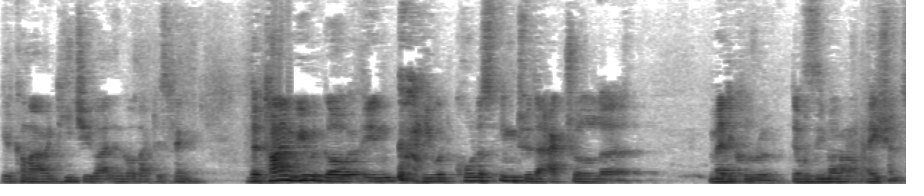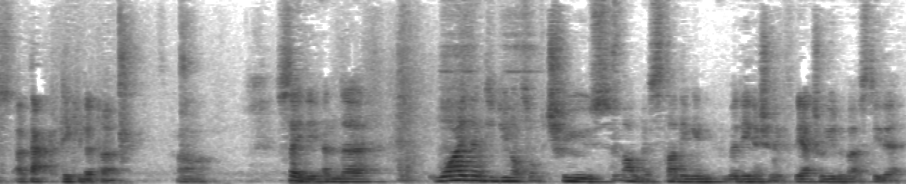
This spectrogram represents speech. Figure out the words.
he'll come out and teach you guys and go back to his clinic. The time we would go in, he would call us into the actual uh, medical room. There would be no Wow. patients at that particular time. Oh. Sayyidi, and uh, why then did you not sort of choose, know, studying in Medina Sharif, the actual university there,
